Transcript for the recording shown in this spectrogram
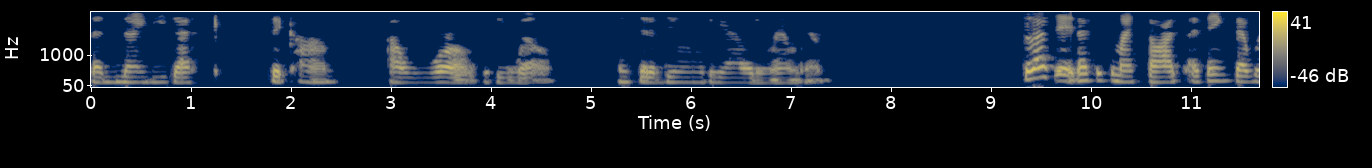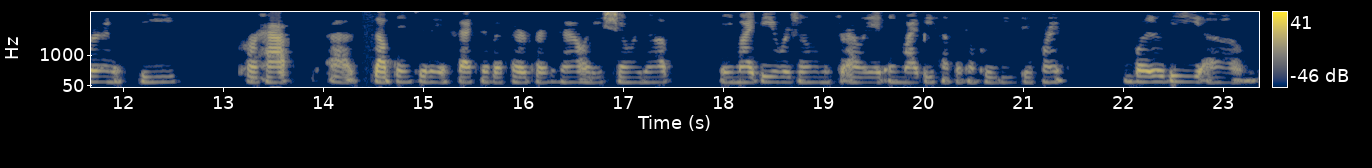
that '90s esque sitcom our world, if you will, instead of dealing with the reality around him. So that's it. That's just my thoughts. I think that we're going to see perhaps uh, something to the effect of a third personality showing up It might be original Mr. Elliot. It might be something completely different. But it'll be, um,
